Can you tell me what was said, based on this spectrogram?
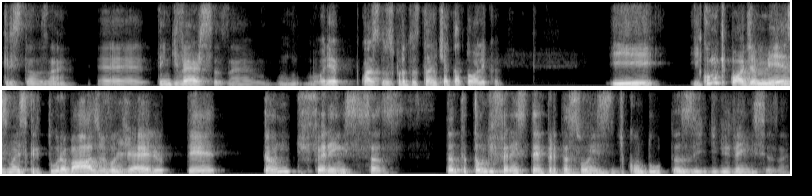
cristãs, né? É, tem diversas, né? Quase todos protestantes e a católica. E, e como que pode a mesma escritura base, o Evangelho, ter tão diferenças, tanta tão diferentes interpretações de condutas e de vivências, né?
